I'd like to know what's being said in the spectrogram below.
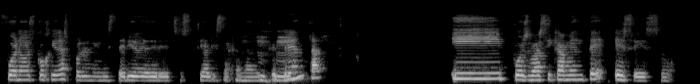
fueron escogidas por el Ministerio de Derechos Sociales y Agenda 2030. Y pues básicamente es eso.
